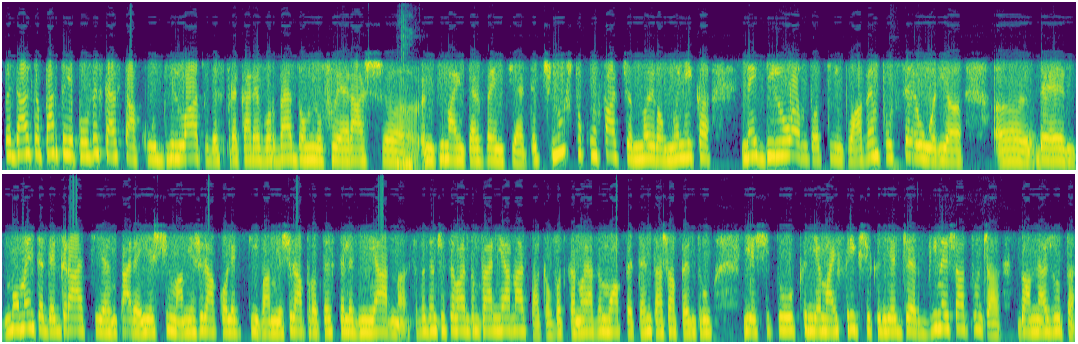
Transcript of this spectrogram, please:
pe de altă parte, e povestea asta cu diluatul despre care vorbea domnul Fluieraș uh, în prima intervenție. Deci nu știu cum facem noi românii că ne diluăm tot timpul. Avem puseuri uh, uh, de momente de grație în care ieșim. Am ieșit la colectiv, am ieșit la protestele din iarnă. Să vedem ce se va întâmpla în iarna asta, că văd că noi avem o apetență așa pentru ieșitul când e mai frig și când e ger. Bine și atunci, Doamne ajută.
